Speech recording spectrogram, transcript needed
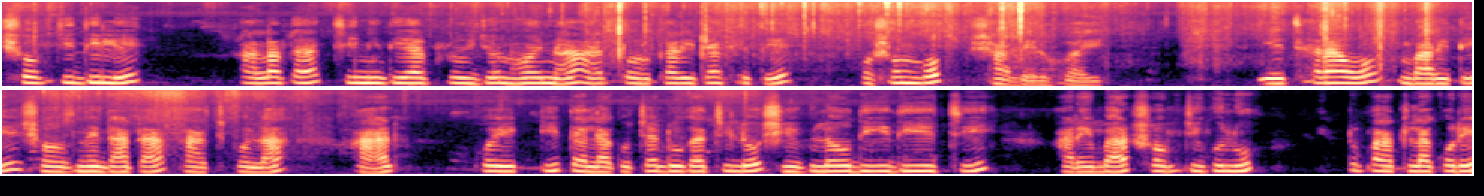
সবজি দিলে আলাদা চিনি দেওয়ার প্রয়োজন হয় না আর তরকারিটা খেতে অসম্ভব স্বাদের হয়। এছাড়াও বাড়িতে সজনে ডাঁটা, কাঁচকলা আর কয়েকটি তেলাকুচা ডোকা ছিল, সেগুলোও দিয়ে দিয়েছি। আর এবার সবজিগুলো একটু পাতলা করে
